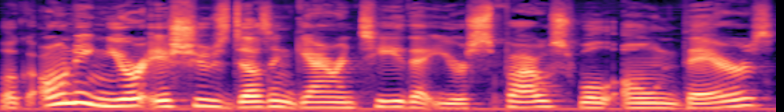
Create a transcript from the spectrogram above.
Look, owning your issues doesn't guarantee that your spouse will own theirs,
